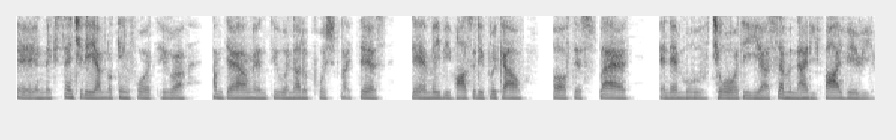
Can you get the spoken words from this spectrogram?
And essentially, I'm looking for it to uh, come down and do another push like this, then maybe possibly break out of this flag and then move toward the uh, 795 area.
